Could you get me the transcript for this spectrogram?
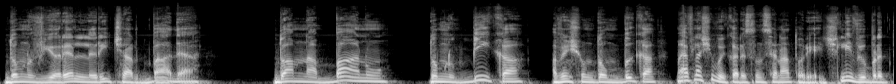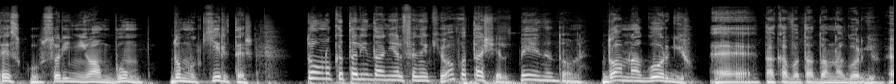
domnul Viorel Richard Badea, doamna Banu, domnul Bica, avem și un domn Bâca, mai aflați și voi care sunt senatori aici, Liviu Brătescu, Sorin Ioan Bum, domnul Chirteș, domnul Cătălin Daniel Fenechiu, a votat și el. Bine, domnule. Doamna Gorghiu, e, dacă a votat doamna Gorghiu, e,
